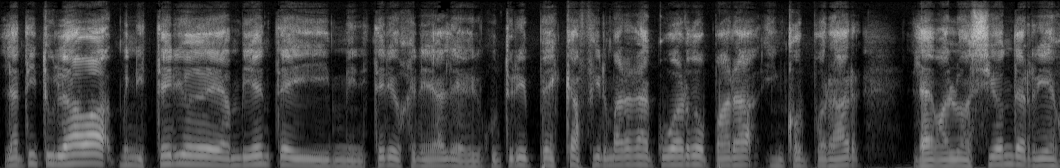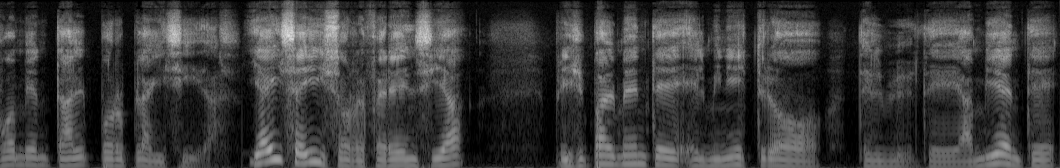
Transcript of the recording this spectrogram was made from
la titulaba Ministerio de Ambiente y Ministerio General de Agricultura y Pesca firmarán acuerdo para incorporar la evaluación de riesgo ambiental por plaguicidas. Y ahí se hizo referencia, principalmente el ministro de Ambiente,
